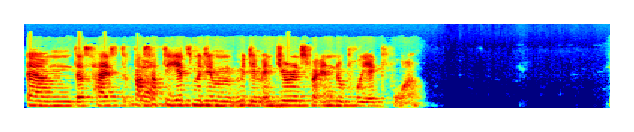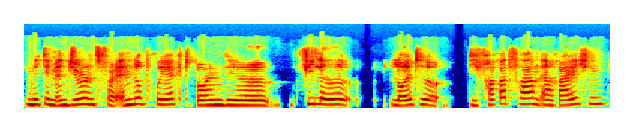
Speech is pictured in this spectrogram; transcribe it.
Ähm, das heißt, was ja. habt ihr jetzt mit dem, mit dem Endurance for Endo Projekt vor? Mit dem Endurance for Endo Projekt wollen wir viele Leute, die Fahrrad fahren, erreichen,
